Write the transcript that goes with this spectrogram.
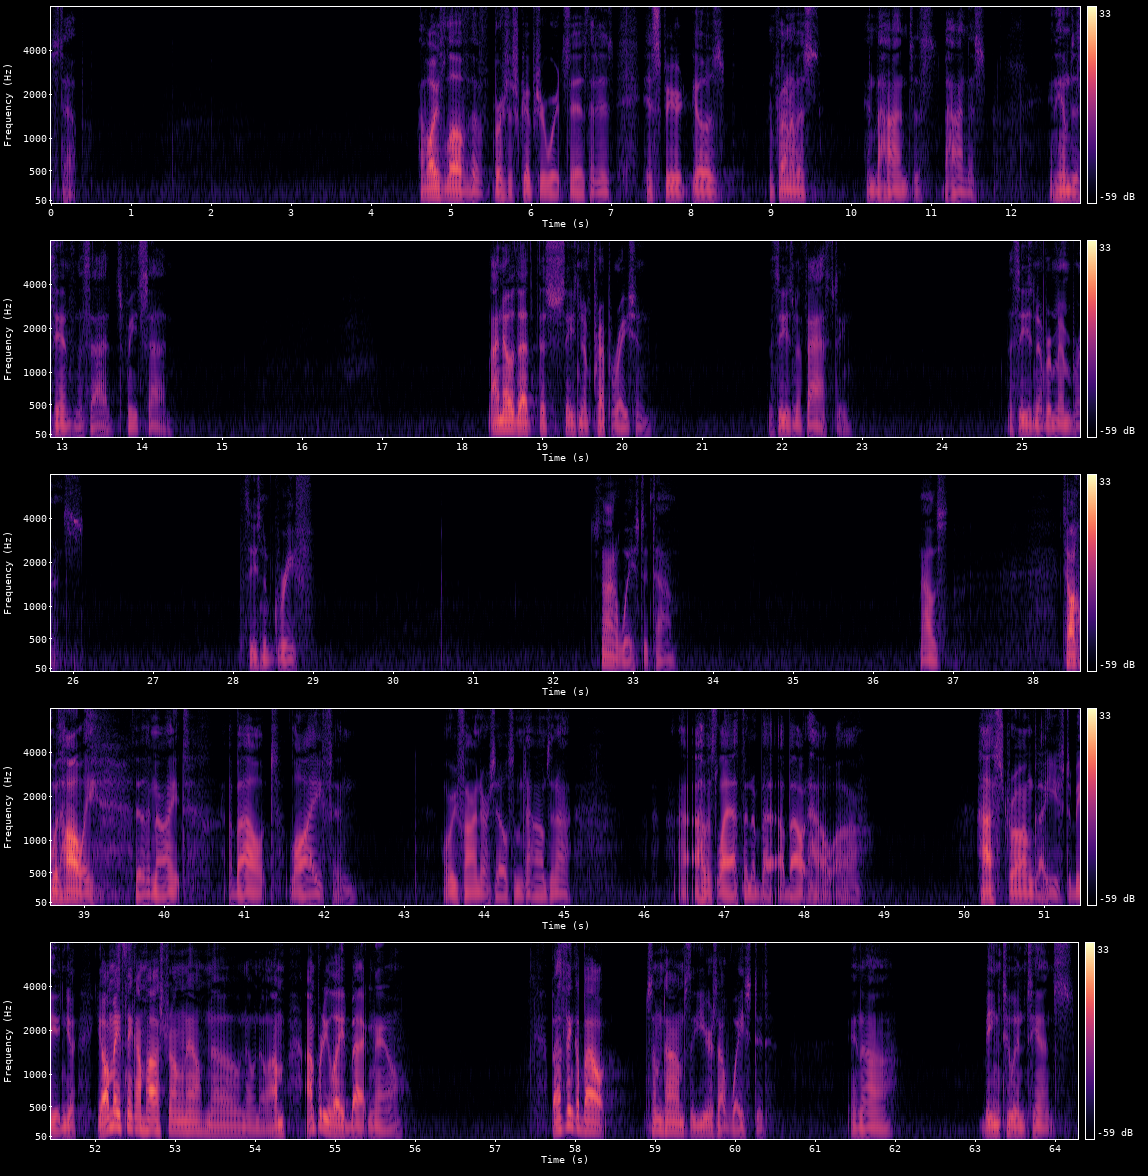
step. I've always loved the verse of Scripture where it says that his, his Spirit goes in front of us and behind us, behind us, and hems us in from the sides, from each side. I know that this season of preparation, the season of fasting, the season of remembrance, the season of grief, it's not a wasted time. I was talking with Holly the other night about life and where we find ourselves sometimes, and I I was laughing about about how uh, high strung I used to be, and you, y'all may think I'm high strung now. No, no, no. I'm I'm pretty laid back now. But I think about sometimes the years I've wasted in uh, being too intense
